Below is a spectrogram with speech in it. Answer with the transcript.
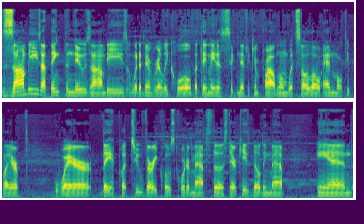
Zombies, I think the new zombies would have been really cool, but they made a significant problem with solo and multiplayer where they put two very close quarter maps the staircase building map and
